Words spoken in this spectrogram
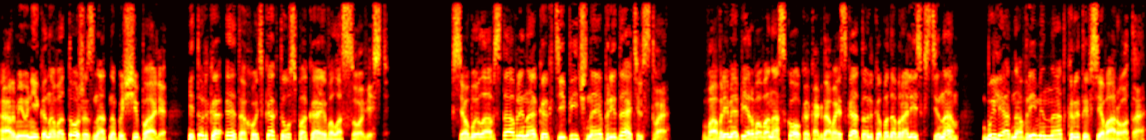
Армию Никонова тоже знатно пощипали, и только это хоть как-то успокаивало совесть. Все было обставлено как типичное предательство. Во время первого наскока, когда войска только подобрались к стенам, были одновременно открыты все ворота.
